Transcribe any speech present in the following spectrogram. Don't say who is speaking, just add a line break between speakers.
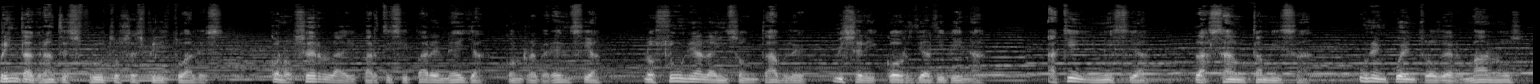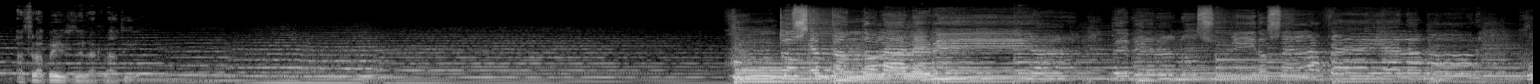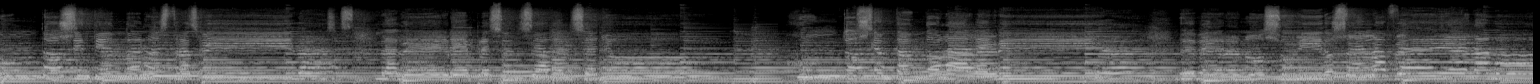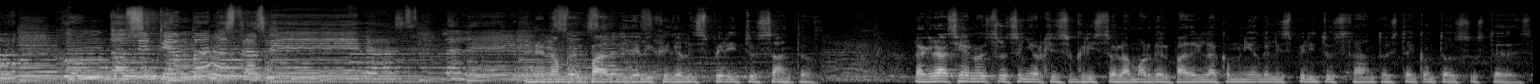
brinda grandes frutos espirituales. Conocerla y participar en ella con reverencia nos une a la insondable misericordia divina. Aquí inicia la Santa Misa, un encuentro de hermanos a través de la radio.
Juntos cantando la alegría de vernos unidos en la fe la alegre presencia del Señor. Juntos cantando la alegría de vernos unidos en la fe y el amor, juntos sintiendo en nuestras vidas la alegre
En el nombre del Padre, y del Hijo y del Espíritu Santo. La gracia de nuestro Señor Jesucristo, el amor del Padre y la comunión del Espíritu Santo esté con todos ustedes.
